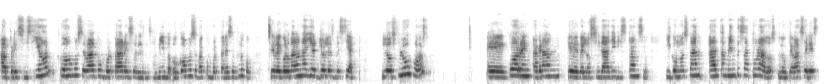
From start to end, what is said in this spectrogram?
a precisión cómo se va a comportar ese deslizamiento o cómo se va a comportar ese flujo. Si recordaron ayer, yo les decía, los flujos eh, corren a gran eh, velocidad y distancia. Y como están altamente saturados, lo que va a hacer es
